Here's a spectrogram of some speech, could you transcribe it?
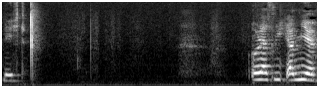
Nicht. Oder es liegt an mir.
